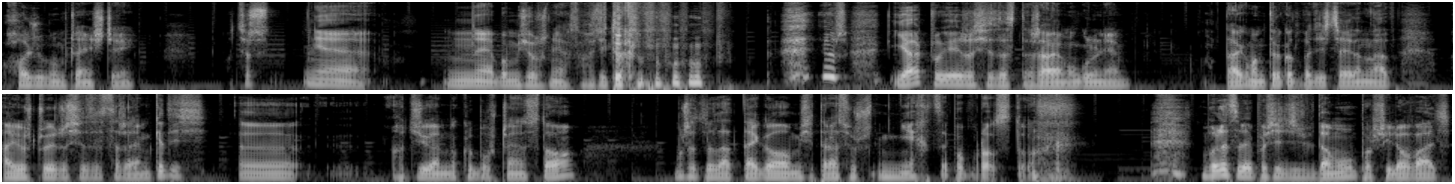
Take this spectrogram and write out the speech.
chodziłbym częściej. Chociaż nie, nie, bo mi się już nie chce chodzić do klubu. już ja czuję, że się zestarzałem ogólnie. Tak, mam tylko 21 lat, a już czuję, że się zestarzałem. Kiedyś yy, chodziłem do klubów często. Może to dlatego mi się teraz już nie chce po prostu. Wolę sobie posiedzieć w domu, pochillować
